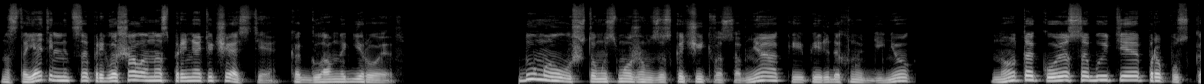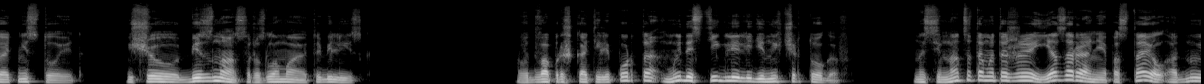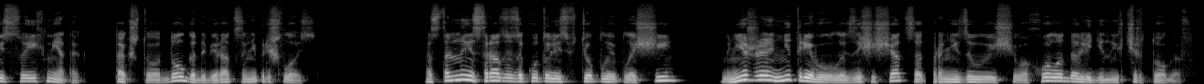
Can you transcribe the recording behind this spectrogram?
Настоятельница приглашала нас принять участие, как главных героев. Думал, что мы сможем заскочить в особняк и передохнуть денек. Но такое событие пропускать не стоит. Еще без нас разломают обелиск. В два прыжка телепорта мы достигли ледяных чертогов. На семнадцатом этаже я заранее поставил одну из своих меток, так что долго добираться не пришлось. Остальные сразу закутались в теплые плащи мне же не требовалось защищаться от пронизывающего холода ледяных чертогов.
